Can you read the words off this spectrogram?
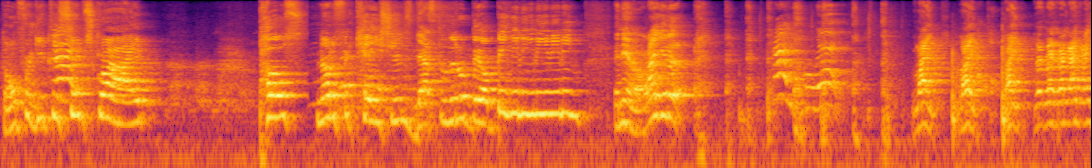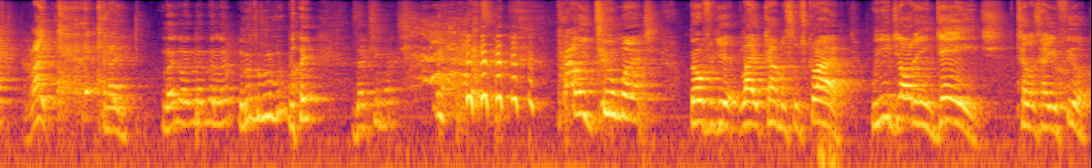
Don't forget to subscribe post notifications. That's the little bell. Bing, ding, ding, ding. And then light it up. Light, light, light, light, light, light, light, light. And I light, light, light, light, light, light. Is that too much? Probably too much. Don't forget, like, comment, subscribe. We need y'all to engage. Tell us how you feel.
